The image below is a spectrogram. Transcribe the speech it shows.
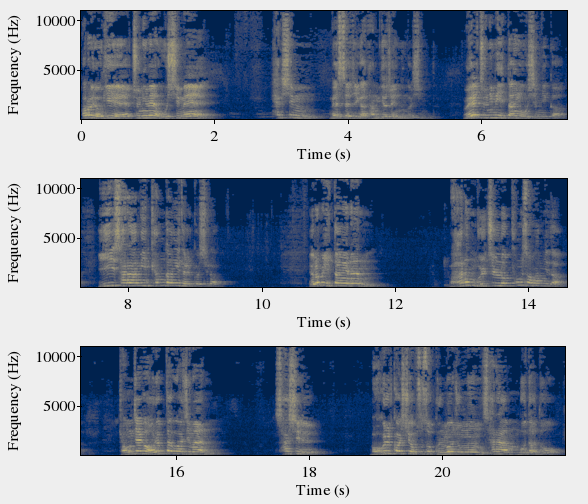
바로 여기에 주님의 오심의 핵심 메시지가 담겨져 있는 것입니다. 왜 주님이 이 땅에 오십니까? 이 사람이 평강이 될 것이라. 여러분, 이 땅에는 많은 물질로 풍성합니다. 경제가 어렵다고 하지만 사실 먹을 것이 없어서 굶어 죽는 사람보다도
